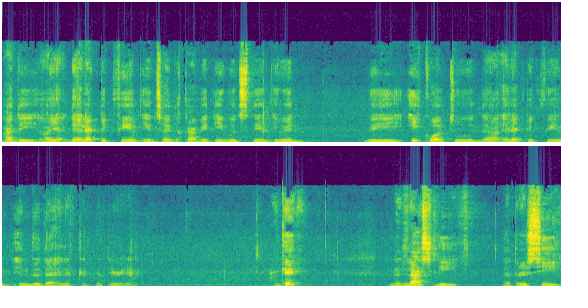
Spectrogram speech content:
uh, the, uh, yeah, the electric field inside the cavity would still would be equal to the electric field in the dielectric material. Okay? And then lastly, letter C,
